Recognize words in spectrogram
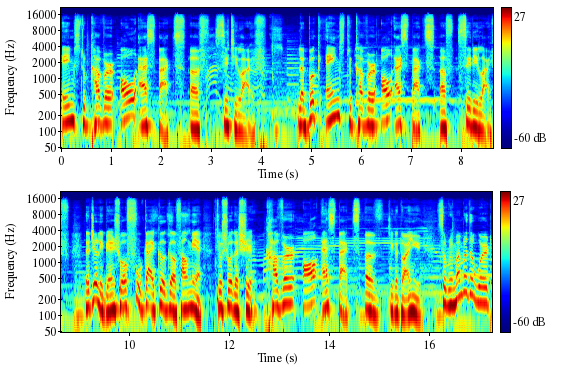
aims to cover all aspects of city life. The book aims to cover all aspects of city life. 那这里边说覆盖各个方面，就说的是 cover all aspects of 这个短语。So remember the word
